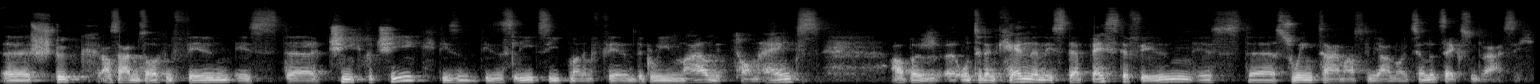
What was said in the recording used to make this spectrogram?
äh, Stück aus einem solchen Film ist äh, Cheek to Cheek. Diesen, dieses Lied sieht man im Film The Green Mile mit Tom Hanks. Aber unter den Kennern ist der beste Film ist Swing Time aus dem Jahr 1936.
